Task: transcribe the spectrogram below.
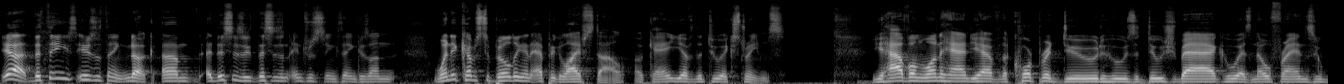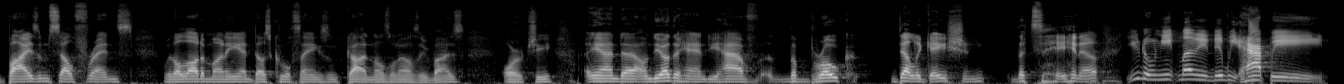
Yeah. The thing is, here's the thing. Look, um, this is this is an interesting thing because on when it comes to building an epic lifestyle, okay, you have the two extremes. You have on one hand, you have the corporate dude who's a douchebag, who has no friends, who buys himself friends with a lot of money and does cool things, and God knows what else he buys or she. And uh, on the other hand, you have the broke delegation that say, you know, You don't need money to be happy.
